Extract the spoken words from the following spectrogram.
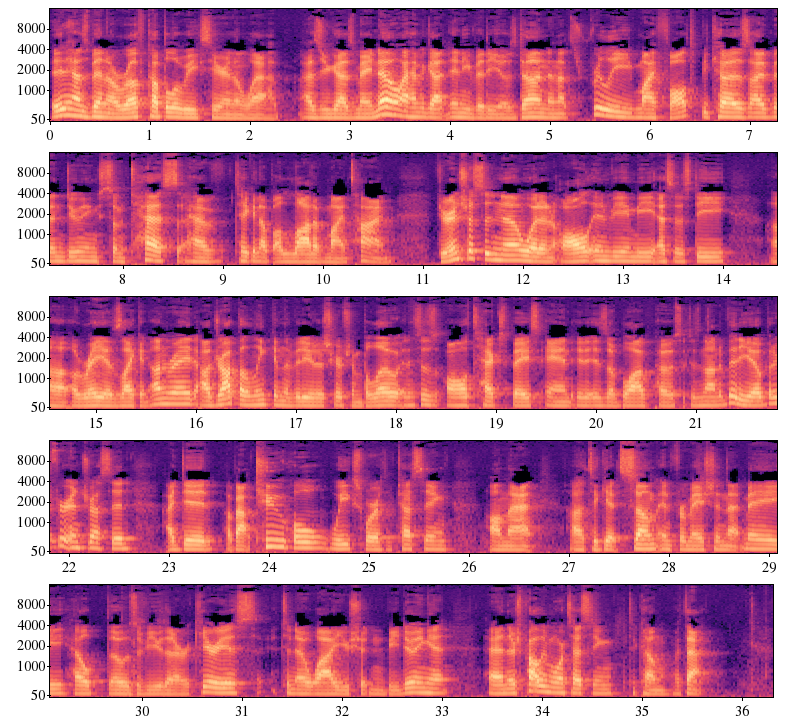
It has been a rough couple of weeks here in the lab. As you guys may know, I haven't got any videos done, and that's really my fault because I've been doing some tests that have taken up a lot of my time. If you're interested to know what an all NVMe SSD uh, array is like in Unraid, I'll drop a link in the video description below. And this is all text based and it is a blog post. It is not a video, but if you're interested, I did about two whole weeks worth of testing on that uh, to get some information that may help those of you that are curious to know why you shouldn't be doing it. And there's probably more testing to come with that.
